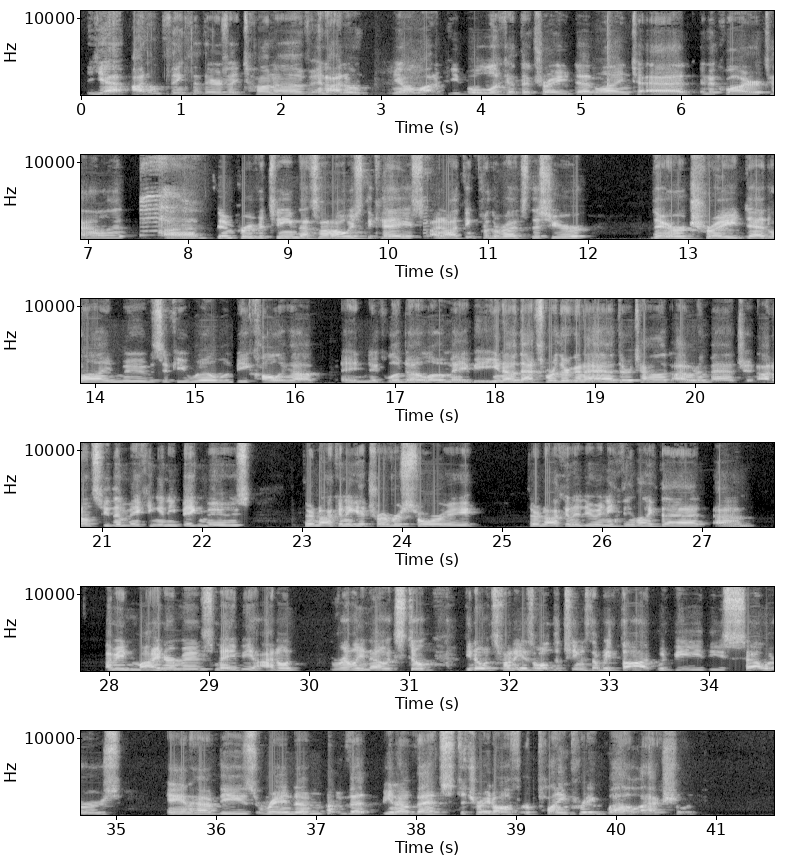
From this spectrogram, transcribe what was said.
Yeah, I don't think that there's a ton of, and I don't, you know, a lot of people look at the trade deadline to add and acquire talent uh, to improve a team. That's not always the case. And I think for the Reds this year, their trade deadline moves, if you will, would be calling up a Nick Lodolo, maybe. You know, that's where they're going to add their talent, I would imagine. I don't see them making any big moves. They're not going to get Trevor Story. They're not going to do anything like that. Um, I mean, minor moves, maybe. I don't really know. It's still, you know, what's funny is all the teams that we thought would be these sellers and have these random vet, you know, vets to trade off are playing pretty well, actually.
